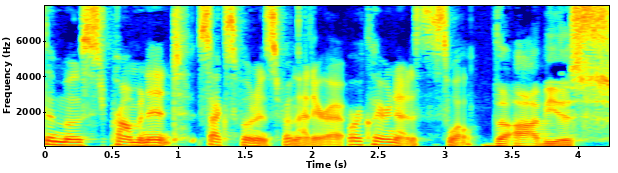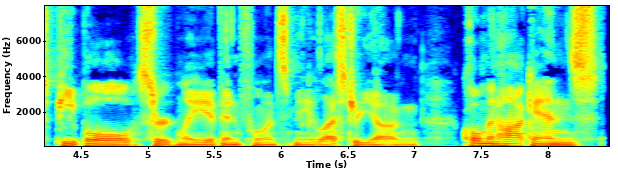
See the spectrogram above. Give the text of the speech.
the most prominent saxophonists from that era or clarinetists as well? The obvious people certainly have influenced me Lester Young, Coleman Hawkins,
